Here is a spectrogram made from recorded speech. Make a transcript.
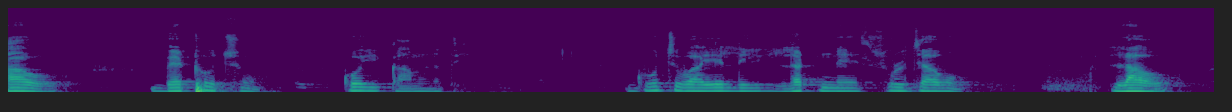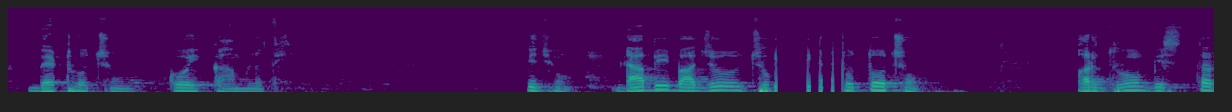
આવ, બેઠો છું. કોઈ કામ નથી. ગૂંચવાયેલી લટને સુલઝાવું. લાવ, બેઠો છું, કોઈ કામ નથી. બીજું, ડાબી બાજુ ઝૂકીને સૂતો છું. અર્ધું બિસ્તર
